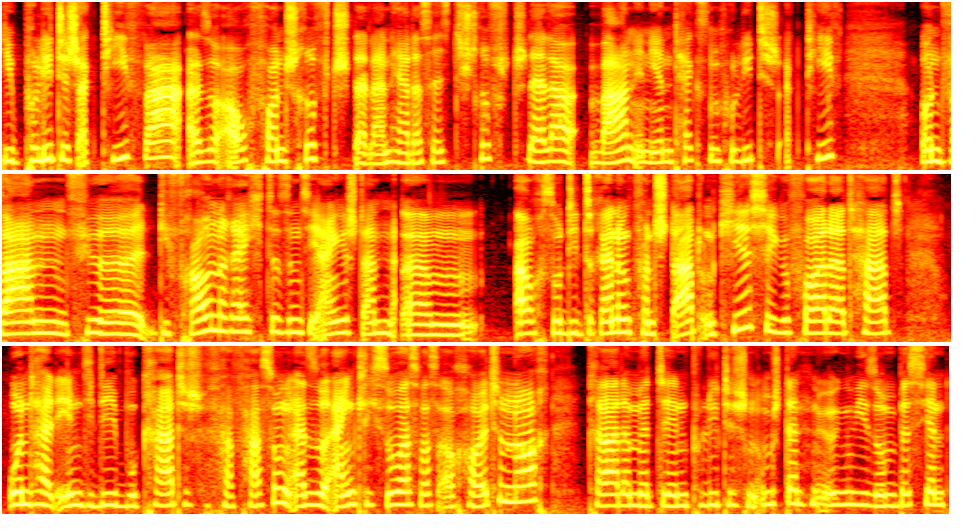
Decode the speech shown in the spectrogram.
die politisch aktiv war, also auch von Schriftstellern her. Das heißt, Schriftsteller waren in ihren Texten politisch aktiv und waren für die Frauenrechte sind sie eingestanden, ähm, auch so die Trennung von Staat und Kirche gefordert hat und halt eben die demokratische Verfassung. Also eigentlich sowas, was auch heute noch, gerade mit den politischen Umständen irgendwie so ein bisschen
